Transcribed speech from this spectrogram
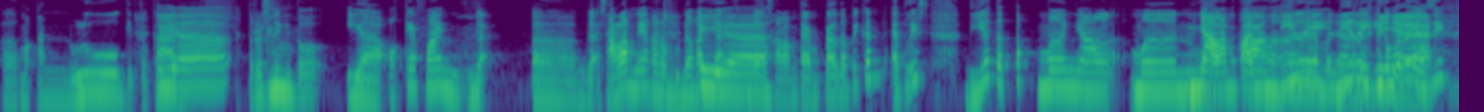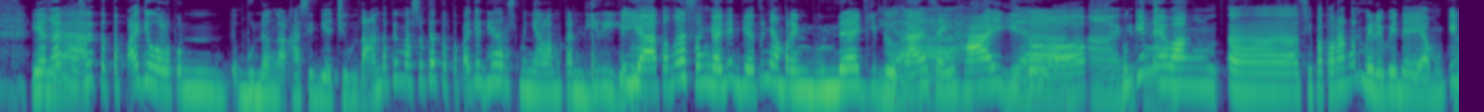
eh, makan dulu gitu kan Iya. terus udah gitu ya oke fine nggak eh, nggak salam ya karena bunda kan nggak nggak salam tempel tapi kan at least dia tetap menyal menyalamkan Menyapa, diri benar. diri gitu Iya. ngerti nggak sih ya kan Iya. maksudnya tetap aja walaupun bunda nggak kasih dia cium tangan tapi maksudnya tetap aja dia harus menyalamkan diri gitu Iya atau enggak seenggaknya dia tuh nyamperin bunda gitu Iya. kan say hi gitu Iya, loh ah, Mungkin gitu loh. emang eh, sifat orang kan beda-beda ya Mungkin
